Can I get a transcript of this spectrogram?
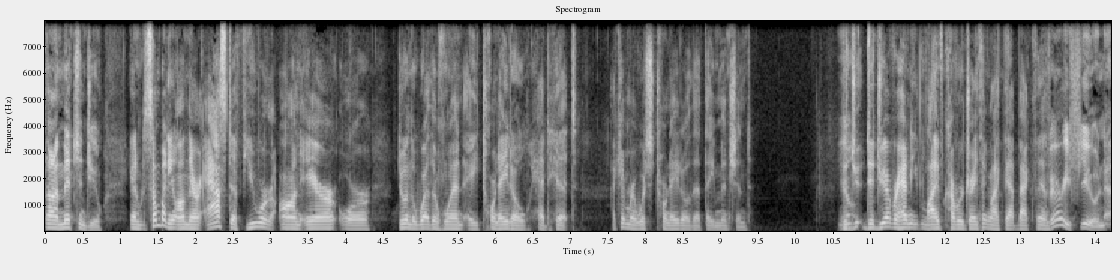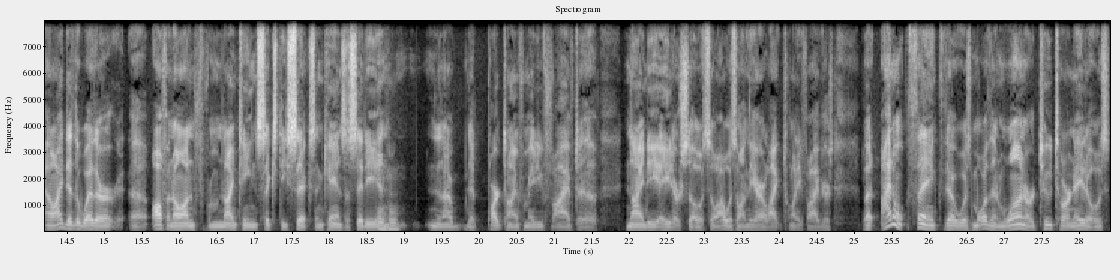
That I mentioned you, and somebody on there asked if you were on air or doing the weather when a tornado had hit. I can't remember which tornado that they mentioned. You did know, you did you ever have any live coverage or anything like that back then? Very few. Now I did the weather uh, off and on from 1966 in Kansas City, and mm-hmm. then I did part time from '85 to 98 or so. So I was on the air like 25 years. But I don't think there was more than one or two tornadoes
